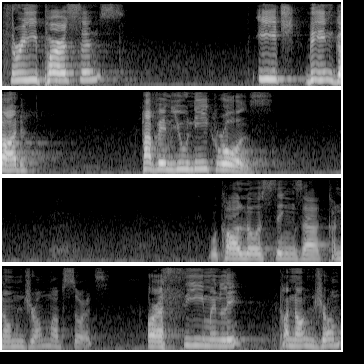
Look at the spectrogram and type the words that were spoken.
Three persons, each being God having unique roles. We call those things a conundrum of sorts, or a seemingly conundrum.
